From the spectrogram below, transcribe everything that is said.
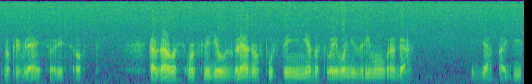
выпрямляясь во весь рост. Казалось, он следил взглядом в пустыне неба своего незримого врага. «Я погиб»,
